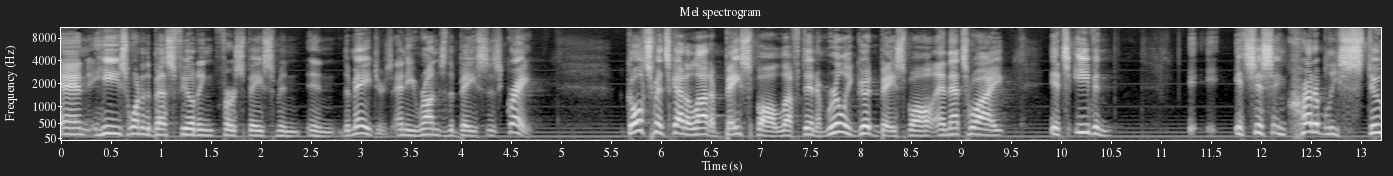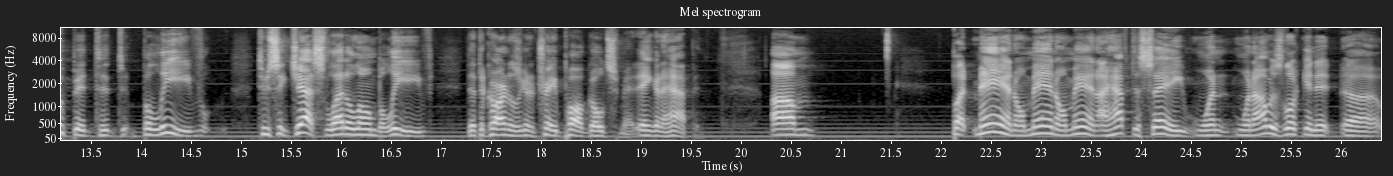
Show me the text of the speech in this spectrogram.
And he's one of the best fielding first basemen in the majors, and he runs the bases great. Goldschmidt's got a lot of baseball left in him, really good baseball, and that's why it's even it's just incredibly stupid to, to believe, to suggest, let alone believe, that the Cardinals are going to trade Paul Goldschmidt. It ain't going to happen. Um, but man, oh man, oh man, I have to say, when when I was looking at uh,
